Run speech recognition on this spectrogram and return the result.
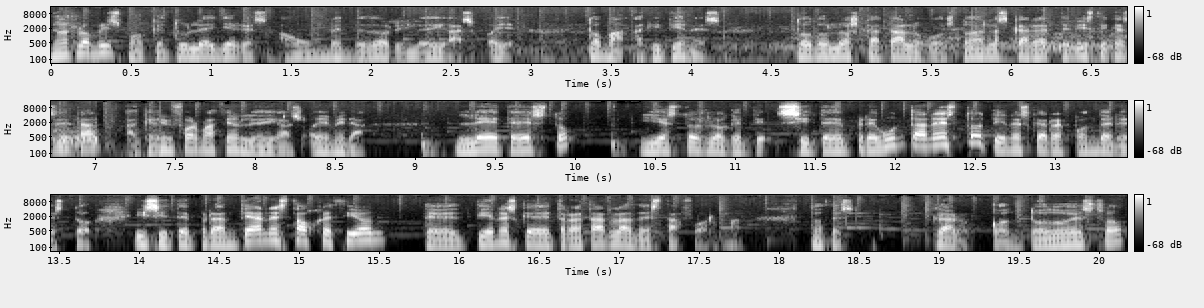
no es lo mismo que tú le llegues a un vendedor y le digas, oye, toma, aquí tienes todos los catálogos, todas las características y tal, a qué información le digas, oye, mira, léete esto y esto es lo que... si te preguntan esto, tienes que responder esto. Y si te plantean esta objeción, te tienes que tratarla de esta forma. Entonces, claro, con todo eso,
